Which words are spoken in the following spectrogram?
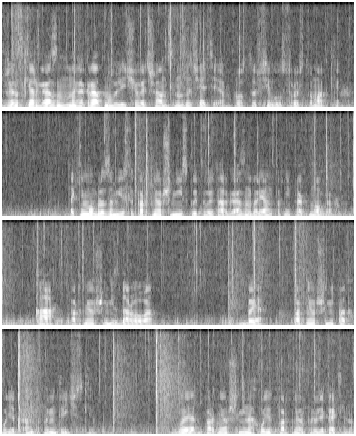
женский оргазм многократно увеличивает шансы на зачатие, просто в силу устройства матки. Таким образом, если партнерша не испытывает оргазм, вариантов не так много. А. Партнерша нездорова. Б. Партнерша не подходит антропометрически. В. Партнерша не находит партнера привлекательным.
